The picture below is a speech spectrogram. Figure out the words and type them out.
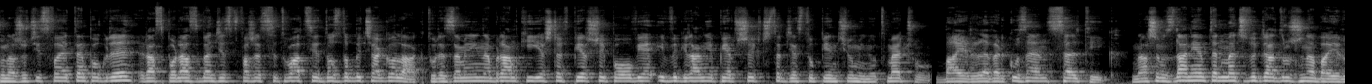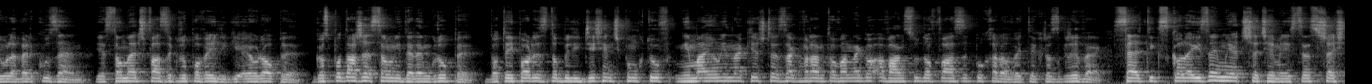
narzuci swoje tempo gry, raz po raz będzie stwarzać sytuacje do zdobycia gola, które zamieni na bramki jeszcze w pierwszej połowie i wygranie pierwszych 45 minut meczu. Bayer Leverkusen Celtic. Naszym zdaniem ten mecz wygra drużyna Bayeru Leverkusen. Jest to mecz fazy grupowej Ligi Europy. Gospodarze są liderem grupy. Do tej pory zdobyli 10 punktów, nie mają jednak jeszcze zagwarantowanego awansu do fazy pucharowej tych rozgrywek. Celtic z kolei zajmuje trzecie miejsce z 6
